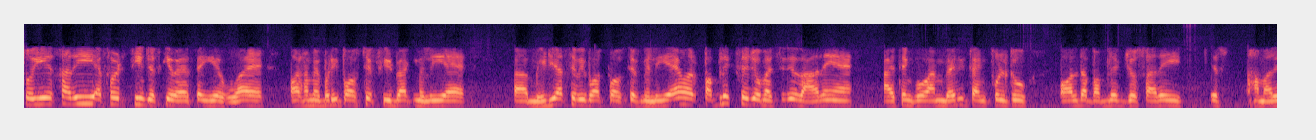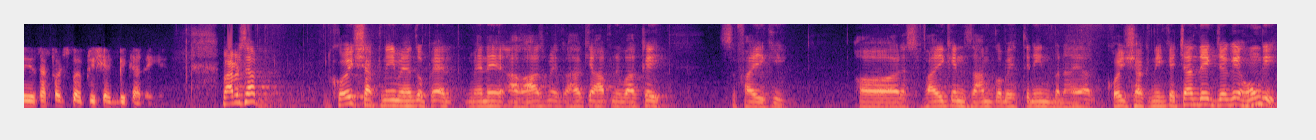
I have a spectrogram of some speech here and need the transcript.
तो ये सारी एफर्ट थी जिसकी वजह से ये हुआ है और हमें बड़ी पॉजिटिव फीडबैक मिली है। मीडिया से भी बहुत पॉजिटिव मिली है और पब्लिक से जो मैसेजेस आ रहे हैं आई थिंक वो I am very thankful to all the public जो सारे इस, हमारे इस एफर्ट्स को अप्रिशिएट भी कर रही है। बाबर साहब, कोई शक नहीं मैं तो फिर मैंने आगाज़ में कहा कि आपने वाकई सफ़ाई की और सफ़ाई के निज़ाम को बेहतरीन बनाया। कोई शक नहीं कि चंद एक जगह होंगी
